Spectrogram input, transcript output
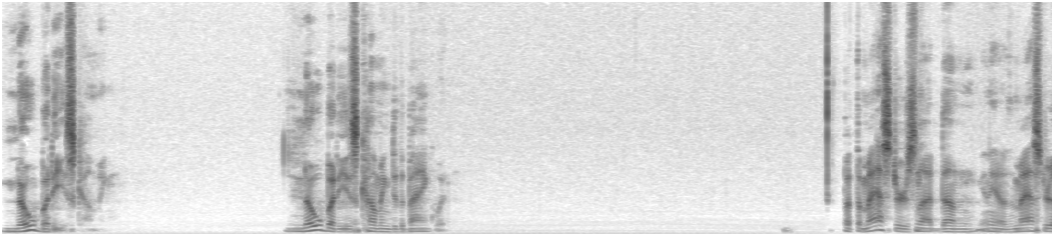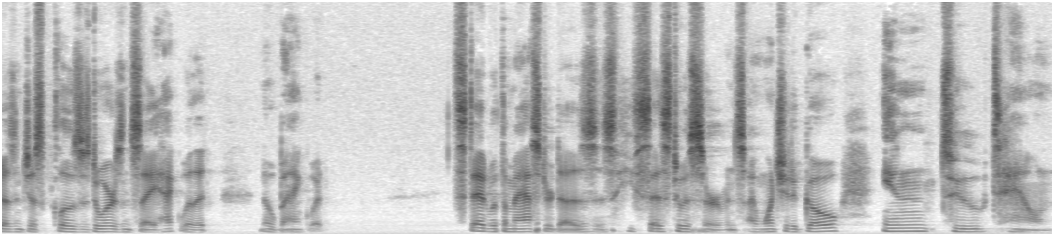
Nobody's coming. Nobody is coming to the banquet. But the master's not done, you know, the master doesn't just close his doors and say, heck with it, no banquet. Instead, what the master does is he says to his servants, I want you to go into town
